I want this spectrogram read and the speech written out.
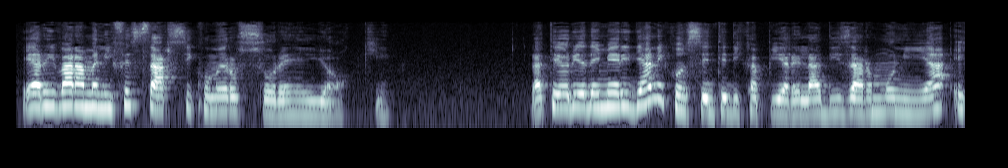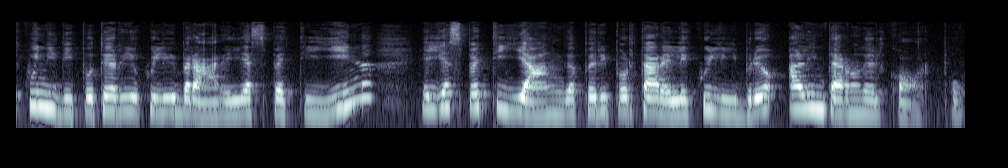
e arrivare a manifestarsi come rossore negli occhi. La teoria dei meridiani consente di capire la disarmonia e quindi di poter riequilibrare gli aspetti yin e gli aspetti yang per riportare l'equilibrio all'interno del corpo.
